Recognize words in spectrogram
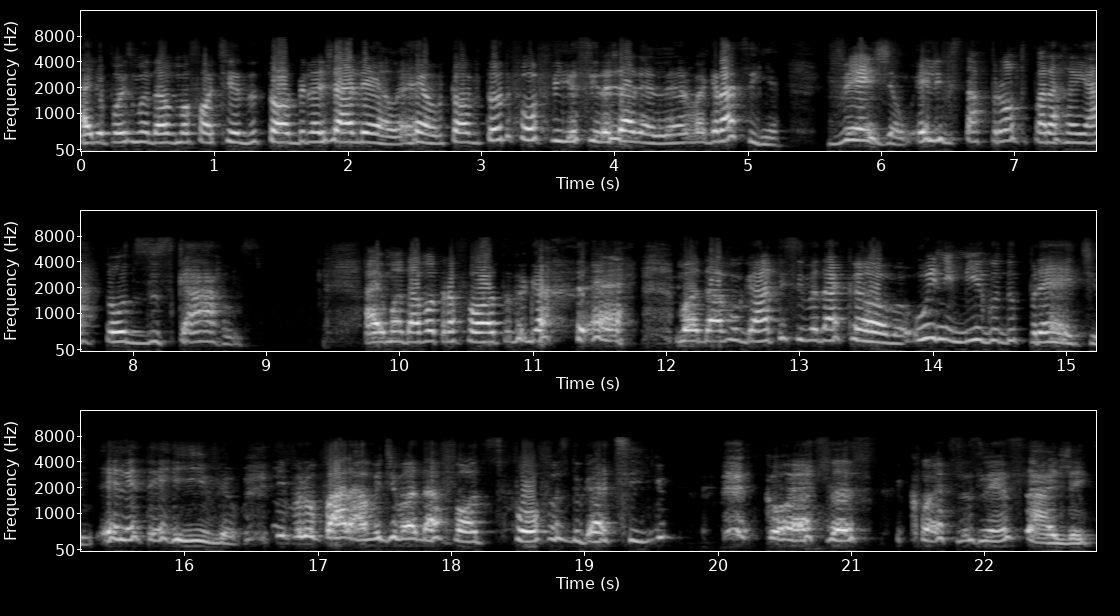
Aí depois mandava uma fotinha do Toby na janela. É, o Toby todo fofinho assim na janela. Era uma gracinha. Vejam, ele está pronto para arranhar todos os carros. Aí mandava outra foto do gato. É, mandava o gato em cima da cama. O inimigo do prédio. Ele é terrível. E não parava de mandar fotos fofas do gatinho com essas, com essas mensagens.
